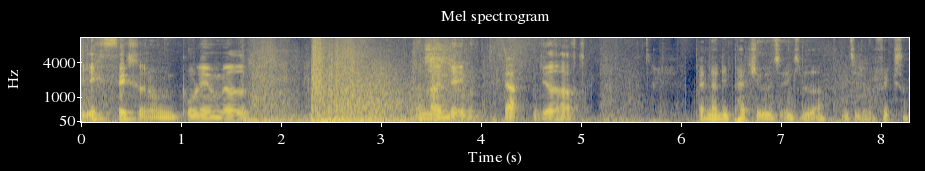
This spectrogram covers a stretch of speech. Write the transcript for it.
de ikke fikset nogen problemer med online-delen, Ja, de havde haft. at har de patchet ud til indtil videre, indtil de får fikset.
